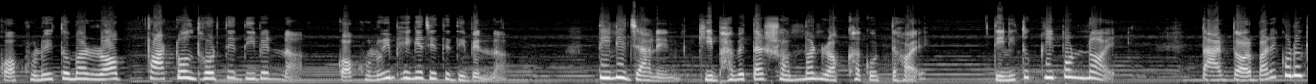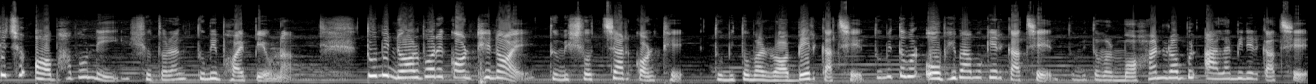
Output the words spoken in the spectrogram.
কখনোই তোমার রব ফাটল ধরতে দিবেন না, কখনোই ভেঙে যেতে দিবেন না। তিনি জানেন কীভাবে তার সম্মান রক্ষা করতে হয়। তিনি তো কৃপণ নয় তার দরবারে কোনো কিছু অভাবও নেই, সুতরাং তুমি ভয় পেও না। তুমি নরবরে কণ্ঠে নয়, তুমি সোচ্চার কণ্ঠে। তুমি তোমার রবের কাছে, তুমি তোমার অভিভাবকের কাছে, তুমি তোমার মহান রব্বুল আলামিনের কাছে।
